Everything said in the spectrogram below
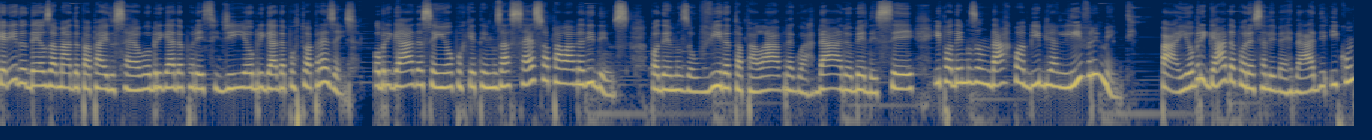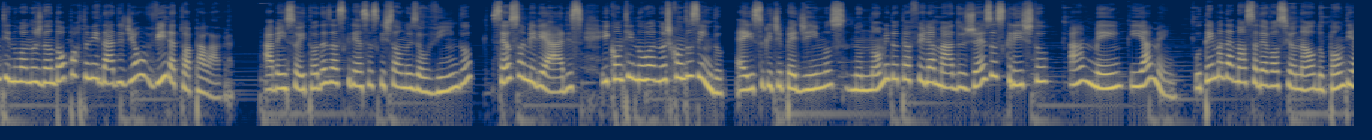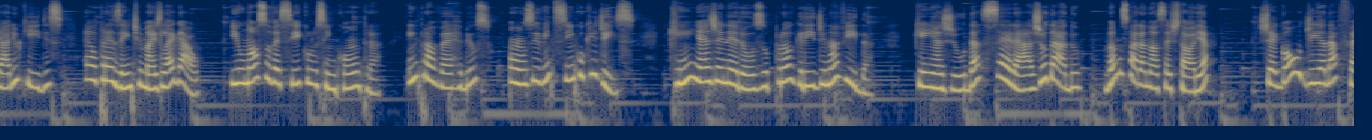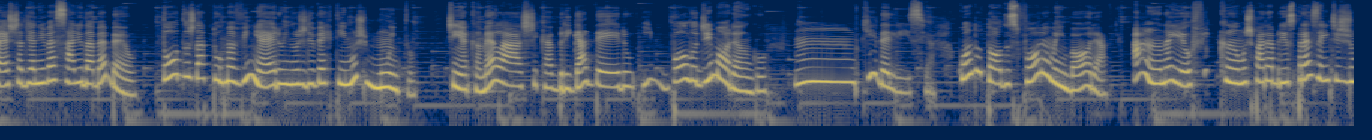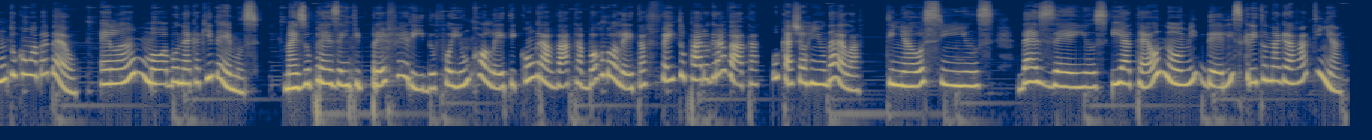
Querido Deus, amado Papai do céu, obrigada por esse dia, obrigada por tua presença. Obrigada, Senhor, porque temos acesso à palavra de Deus. Podemos ouvir a tua palavra, guardar, obedecer e podemos andar com a Bíblia livremente. Pai, obrigada por essa liberdade e continua nos dando a oportunidade de ouvir a tua palavra. Abençoe todas as crianças que estão nos ouvindo, seus familiares e continua nos conduzindo. É isso que te pedimos, no nome do teu filho amado Jesus Cristo. Amém e amém. O tema da nossa devocional do Pão Diário Kids é o presente mais legal. E o nosso versículo se encontra em Provérbios 11, 25, que diz: Quem é generoso progride na vida. Quem ajuda será ajudado. Vamos para a nossa história? Chegou o dia da festa de aniversário da Bebel. Todos da turma vieram e nos divertimos muito. Tinha cama elástica, brigadeiro e bolo de morango. Hum, que delícia! Quando todos foram embora, a Ana e eu ficamos para abrir os presentes junto com a Bebel. Ela amou a boneca que demos, mas o presente preferido foi um colete com gravata borboleta feito para o gravata, o cachorrinho dela. Tinha ossinhos, desenhos e até o nome dele escrito na gravatinha.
